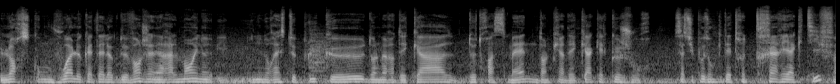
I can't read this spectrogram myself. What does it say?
lorsqu'on voit le catalogue de vente, généralement, il ne, nous reste plus que, dans le meilleur des cas, deux, trois semaines, dans le pire des cas, quelques jours. Ça suppose donc d'être très réactif,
